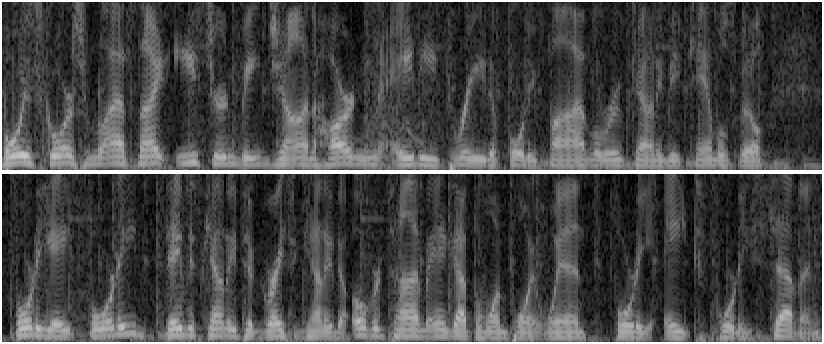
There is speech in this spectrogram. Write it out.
Boys scores from last night. Eastern beat John Hardin 83 to 45. LaRue County beat Campbellsville 48 40. Daviess County took Grayson County to overtime and got the one point win 48 47.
